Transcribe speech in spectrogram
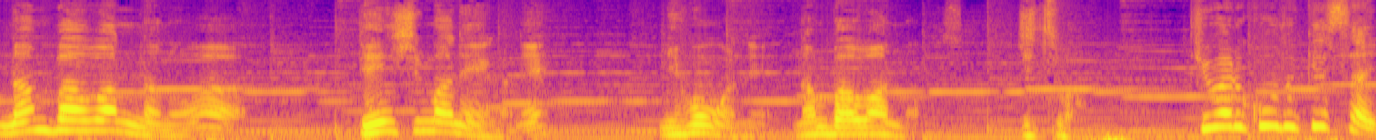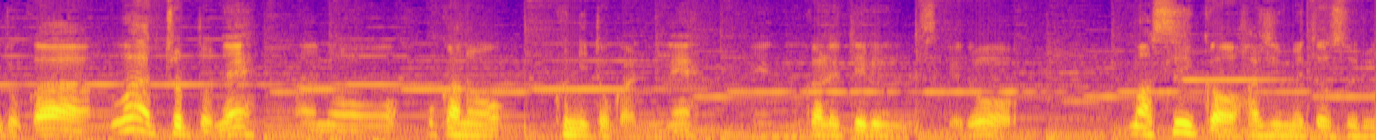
ナンバーワンなのは電子マネーがね日本はねナンバーワンなんです実は。QR コード決済とかはちょっとねあの他の国とかにね抜かれてるんですけどまあ Suica をはじめとする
